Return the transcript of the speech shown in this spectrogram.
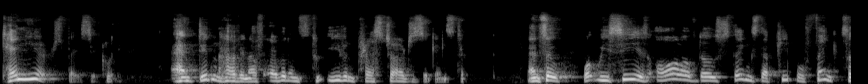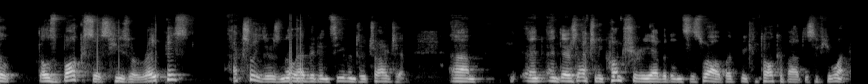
10 years, basically, and didn't have enough evidence to even press charges against him. And so what we see is all of those things that people think. So those boxes, he's a rapist. Actually, there's no evidence even to charge him. Um, and, and there's actually contrary evidence as well, but we can talk about this if you want.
